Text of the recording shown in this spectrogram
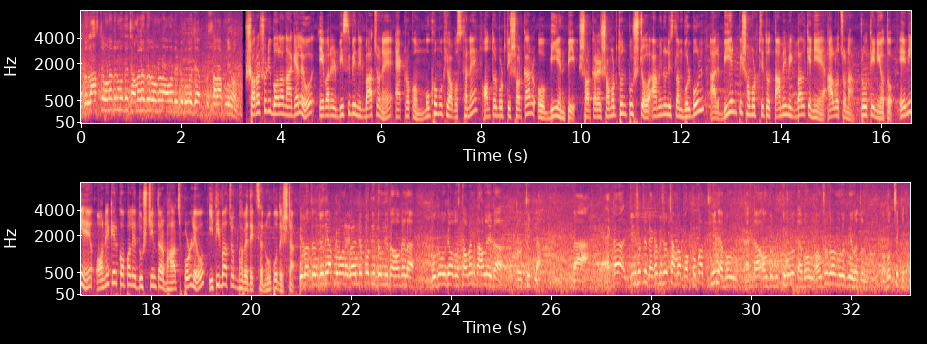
তো লাস্টে ওনাদের মধ্যে ঝামেলা করে ওনারা আমাদেরকে বলল যে, স্যার, আপনি হন। সরাসরি বলা না গেলেও এবারের বিসিবি নির্বাচনে একরকম মুখোমুখি অবস্থানে অন্তর্বর্তী সরকার ও বিএনপি। সরকারের সমর্থন পুষ্ট আমিনুল ইসলাম বুলবুল আর বিএনপি সমর্থিত তামিম ইকবালকে নিয়ে আলোচনা প্রতিনিয়ত। এ নিয়ে অনেকের কপালে দুশ্চিন্তার ভাঁজ পড়লেও ইতিবাচকভাবে দেখছেন উপদেষ্টা। নির্বাচন যদি আপনি মনে করেন যে প্রতিদ্বন্দ্বিতা হবে না, মুখোমুখি অবস্থা হবে না, তাহলে এটা তো ঠিক না। না একটা জিনিস হচ্ছে, দেখার বিষয় হচ্ছে আমরা পক্ষপাতহীন এবং একটা অন্তর্ভুক্তিমূলক এবং অংশগ্রহণমূলক নির্বাচন হচ্ছে কিনা।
